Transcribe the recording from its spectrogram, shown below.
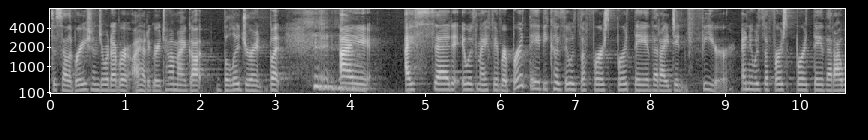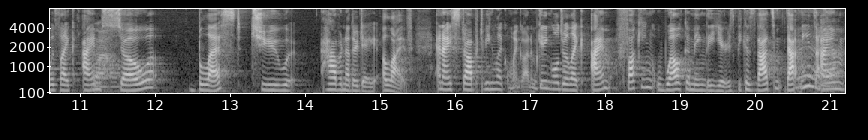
the celebrations or whatever. I had a great time. I got belligerent, but I I said it was my favorite birthday because it was the first birthday that I didn't fear, and it was the first birthday that I was like, I'm wow. so blessed to have another day alive. And I stopped being like, oh my god, I'm getting older. Like I'm fucking welcoming the years because that's that yeah. means I am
